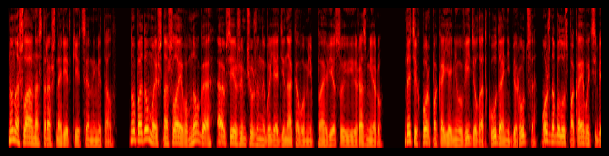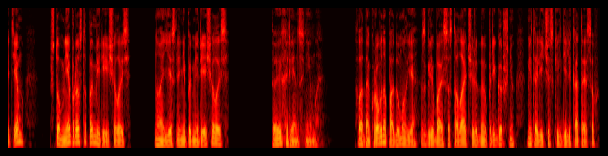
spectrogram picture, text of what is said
Ну, нашла она страшно редкий и ценный металл. Ну, подумаешь, нашла его много, а все жемчужины были одинаковыми по весу и размеру. До тех пор, пока я не увидел, откуда они берутся, можно было успокаивать себя тем, что мне просто померещилось. Ну а если не померещилось, то и хрен с ним. Хладнокровно подумал я, сгребая со стола очередную пригоршню металлических деликатесов.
